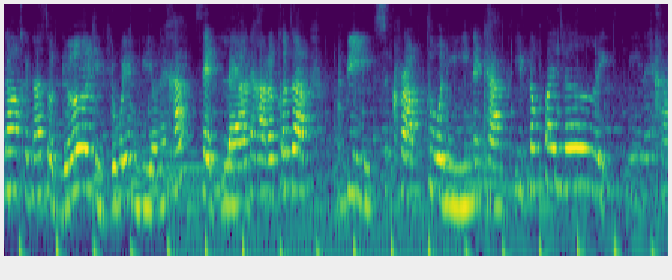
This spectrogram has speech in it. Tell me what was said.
หน้าคือหน้าสดเด้อเขียนคิ้วไว้อย่างเดียวนะคะ เสร็จแล้วนะคะแล้วก็จะบีบสครับตัวนี้นะคะบีบลงไปเลยนี่นะคะ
